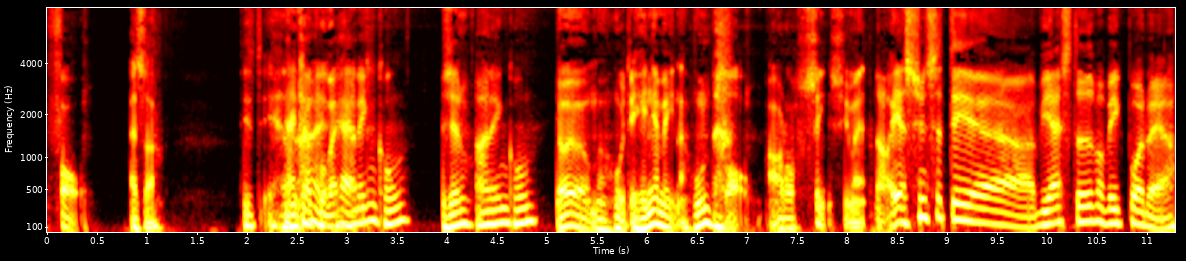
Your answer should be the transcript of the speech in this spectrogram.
får... Altså, Det, det, Han kan har- kurere han alt. ikke en kone? hvad siger du? Har han ikke en kone? Jo, jo, men det er hende, jeg mener. Hun får. Er du sindssyg, mand. Nå, jeg synes, at det er, vi er et sted, hvor vi ikke burde være.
